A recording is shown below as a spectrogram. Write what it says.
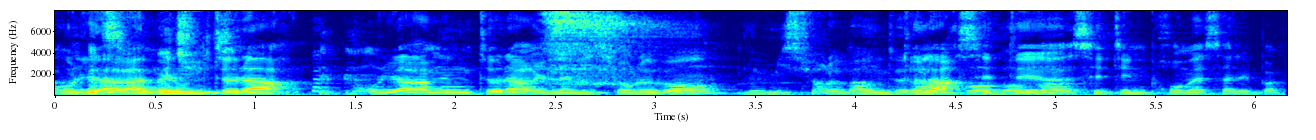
On lui a ramené Untelar, on lui a ramené Untelar, il l'a mis sur le banc. Il a mis sur le banc Untelar, c'était c'était une promesse à l'époque.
